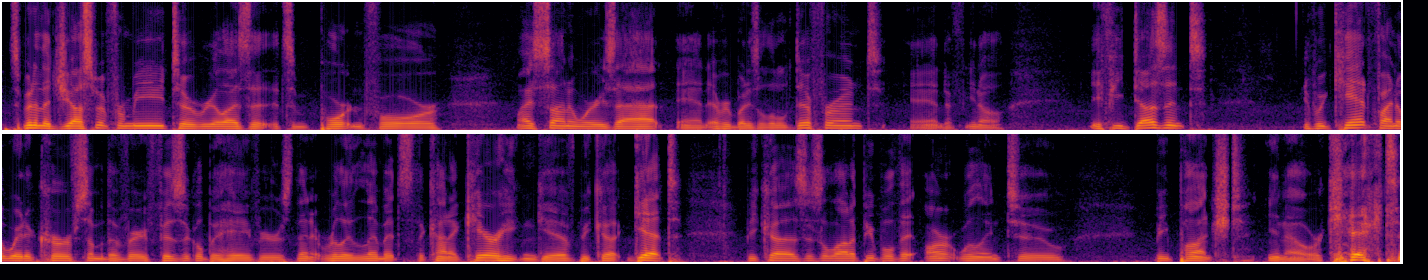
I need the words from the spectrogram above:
it's been an adjustment for me to realize that it's important for my son and where he's at, and everybody's a little different. And if you know, if he doesn't, if we can't find a way to curve some of the very physical behaviors, then it really limits the kind of care he can give because get because there's a lot of people that aren't willing to be punched, you know, or kicked.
